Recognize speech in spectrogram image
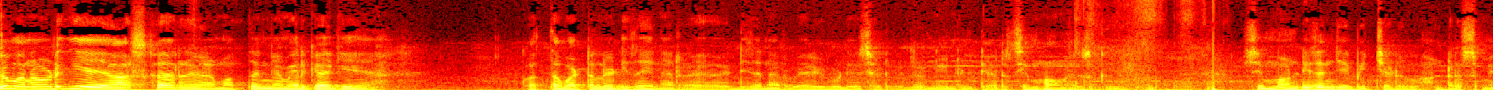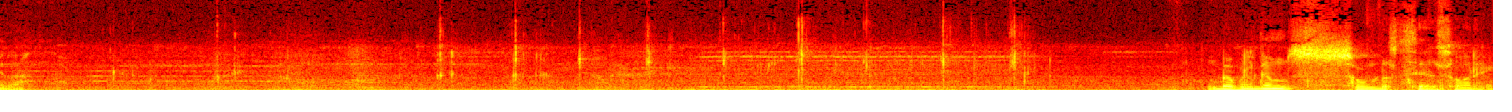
సో మనవాడికి ఆస్కార్ మొత్తంగా అమెరికాకి కొత్త బట్టలు డిజైనర్ డిజైనర్ వేరే కూడా చేశాడు ఏంటంటే సింహం వేసుకుని సింహం డిజైన్ చేయించాడు డ్రెస్ మీద. బబుల్ గమ్ సౌండ్ వస్తే సారీ.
